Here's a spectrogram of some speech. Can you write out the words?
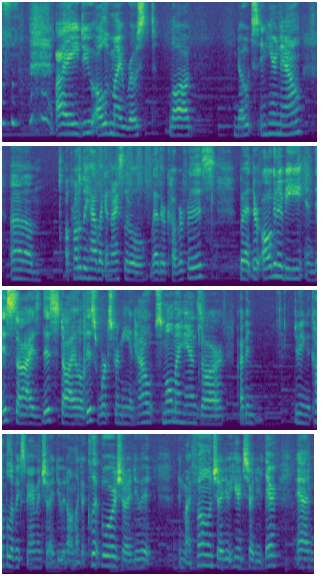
I do all of my roast log notes in here now. Um, I'll probably have like a nice little leather cover for this, but they're all gonna be in this size, this style, this works for me and how small my hands are. I've been doing a couple of experiments. Should I do it on like a clipboard? Should I do it in my phone? Should I do it here? Should I do it there? And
